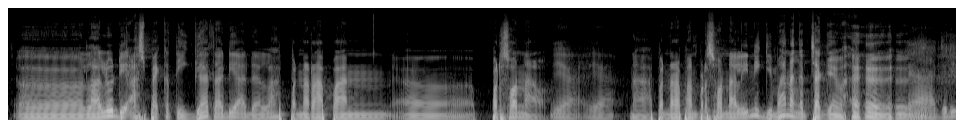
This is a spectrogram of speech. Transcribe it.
Eh, lalu di aspek ketiga tadi adalah penerapan eh, personal. Ya, ya. Nah, penerapan personal ini gimana ngeceknya, Pak? ya, jadi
